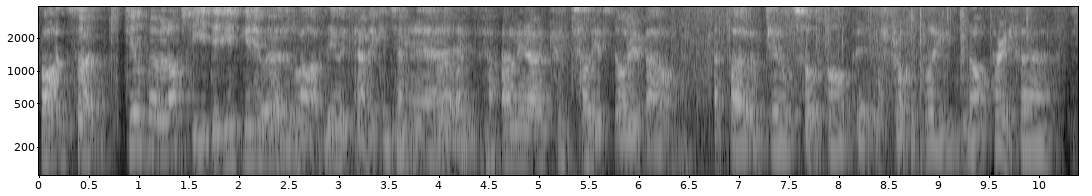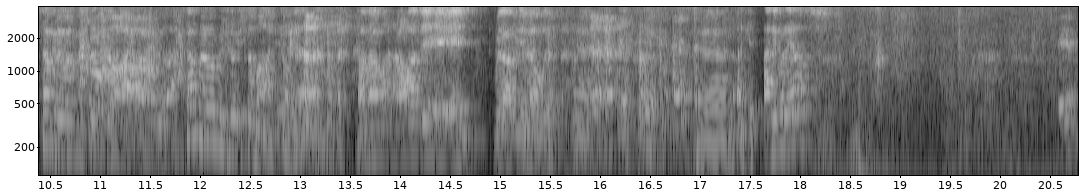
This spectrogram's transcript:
Well, so Jill Furmanovsky, you did you, you knew her as well, haven't you? With kind of contemporaries as well. haven't if- I mean, I could tell you a story about a photo Jill took, but it's probably not very fair. Tell me when we switch the mic off. Tell me when we switch the mic off. and I'll, I'll edit it in without your knowledge. Yeah. Okay. Anybody else? Thank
